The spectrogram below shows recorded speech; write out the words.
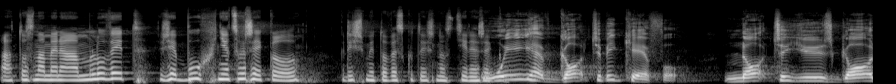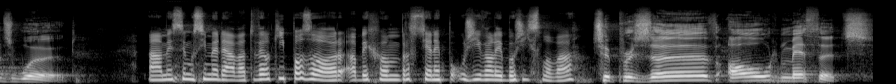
A to znamená mluvit, že Bůh něco řekl, když mi to ve skutečnosti neřekl. We have got to be careful not to use God's word. A my si musíme dávat velký pozor, abychom prostě nepoužívali boží slova, to preserve old methods,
